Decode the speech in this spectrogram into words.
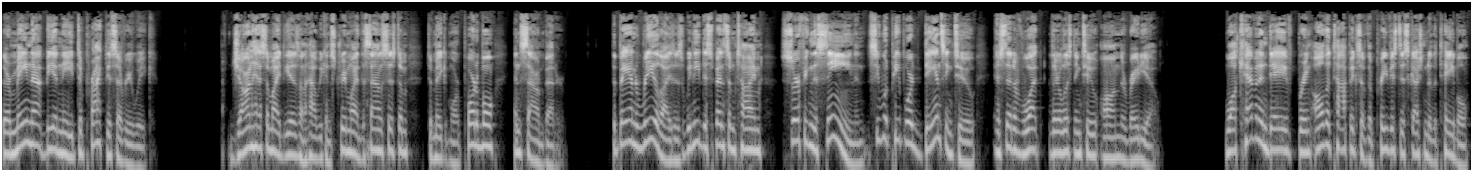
there may not be a need to practice every week. John has some ideas on how we can streamline the sound system to make it more portable and sound better. The band realizes we need to spend some time surfing the scene and see what people are dancing to instead of what they're listening to on the radio. While Kevin and Dave bring all the topics of the previous discussion to the table,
